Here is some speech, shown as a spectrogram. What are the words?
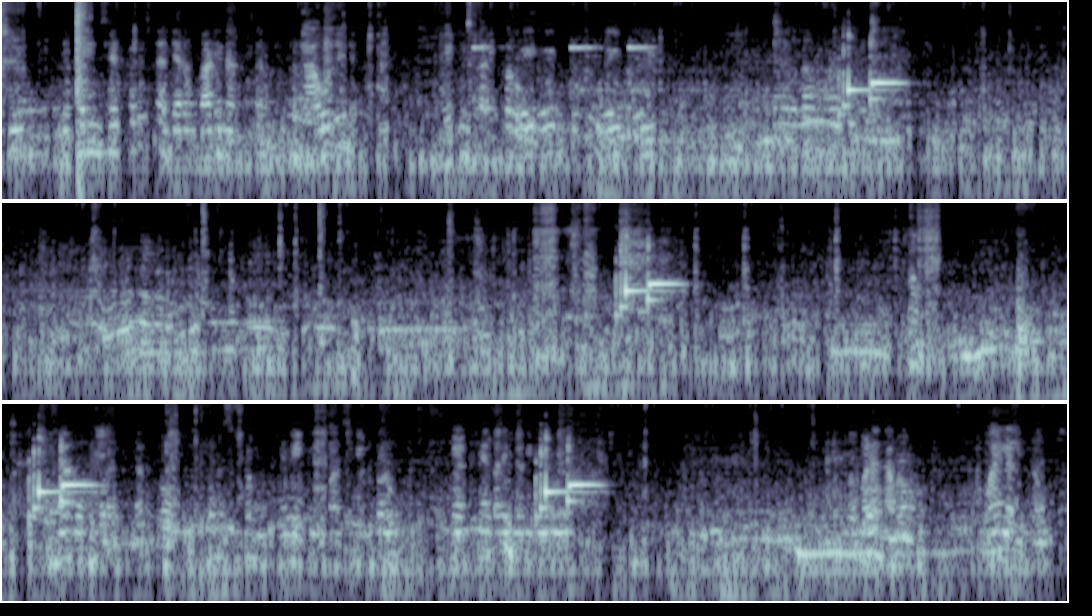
પછી હું repairing set કરીશ ને ત્યારે હું કાઢી નાખીશ એટલે આવું જોઈએ ને એકવીસ તારીખ કરું 40, bro. Baila, bro.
